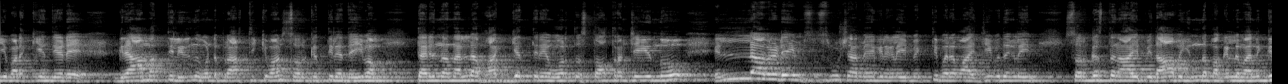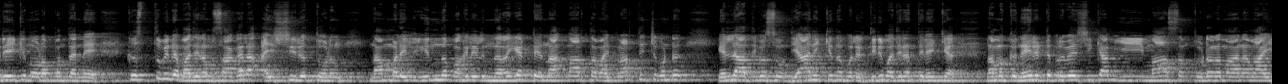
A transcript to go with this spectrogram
ഈ വടക്കേന്ത്യയുടെ ഗ്രാമത്തിൽ ഇരുന്നു കൊണ്ട് പ്രാർത്ഥിക്കുവാൻ സ്വർഗത്തിലെ ദൈവം തരുന്ന നല്ല ഭാഗ്യത്തിനെ ഓർത്ത് സ്തോത്രം ചെയ്യുന്നു. എല്ലാവരുടെയും ശുശ്രൂഷ മേഖലകളെയും വ്യക്തിപരമായ ജീവിതങ്ങളെയും സ്വർഗസ്ഥനായ പിതാവ് ഇന്ന് പകലിലും അനുഗ്രഹിക്കുന്നതോടൊപ്പം തന്നെ ക്രിസ്തുവിന്റെ വചനം സകല ഐശ്വര്യത്തോടും നമ്മളിൽ ഇന്ന് പകലിൽ നിറയട്ടെ എന്ന് ആത്മാർത്ഥമായി പ്രാർത്ഥിച്ചുകൊണ്ട് എല്ലാ ദിവസവും ധ്യാനിക്കുന്ന പോലെ തിരുവചനത്തിലേക്ക് നമുക്ക് നേരിട്ട് പ്രവേശിക്കാം. ഈ മാസം തുടർമാനമായി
